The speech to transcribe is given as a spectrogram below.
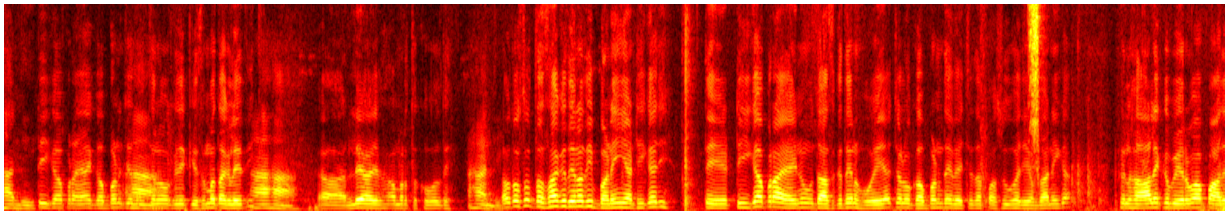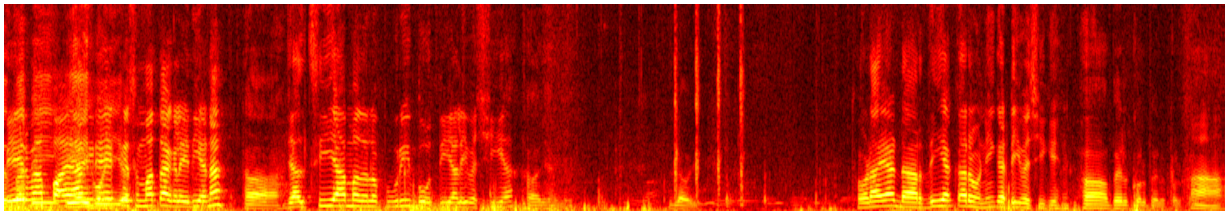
ਹਾਂਜੀ। ਟੀਕਾ ਭਰਾਇਆ ਗੱਬਣ ਚ ਹਾਂ। ਚਲੋ ਅਗਲੀ ਕਿਸਮਤ ਅਗਲੇ ਦੀ। ਹਾਂ ਹਾਂ। ਲਿਆ ਅਮਰਤ ਖੋਲ ਦੇ। ਹਾਂਜੀ। ਲਓ ਦੋਸਤੋ ਦਸਾਂ ਕੁ ਦਿਨਾਂ ਦੀ ਬਣੀ ਆ ਠੀਕ ਆ ਜੀ। ਤੇ ਟੀਕਾ ਭਰਾਇਆ ਇਹਨੂੰ 10 ਕੁ ਦਿਨ ਹੋਏ ਆ। ਚਲੋ ਗੱਬਣ ਦੇ ਵਿੱਚ ਤਾਂ ਪਸ਼ੂ ਹਜੇ ਆਉਂਦਾ ਨਹੀਂਗਾ ਫਿਲਹਾਲ ਇੱਕ ਵੇਰਵਾ ਪਾ ਦਿੱਤਾ ਵੀ ਪਾਇਆ ਇਹ ਹੀ ਵੀਰੇ ਹੋਈ ਆ। ਕਿਸਮਤ ਅਗਲੇ ਦੀ ਹੈ ਨਾ। ਹਾਂ। ਜਲਸੀ ਆ ਮਤਲਬ ਪੂਰੀ ਬੋਦੀ ਵਾਲੀ ਵੱਛੀ ਆ। ਹਾਂਜੀ ਹਾਂਜੀ। ਲਓ ਜੀ। ਥੋੜਾ ਜਿਹਾ ਡਰਦੀ ਆ ਘਰੋਂ ਨਹੀਂ ਗੱਡੀ ਵੱਛੀ ਕਿਸੇ ਨੇ। ਹਾਂ ਬਿਲਕੁਲ ਬਿਲਕੁਲ। ਹਾਂ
